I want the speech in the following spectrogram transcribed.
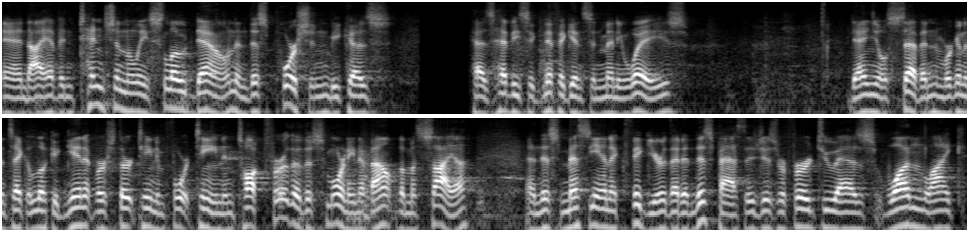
And I have intentionally slowed down in this portion because it has heavy significance in many ways. Daniel 7, we're going to take a look again at verse 13 and 14 and talk further this morning about the Messiah and this messianic figure that in this passage is referred to as one like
